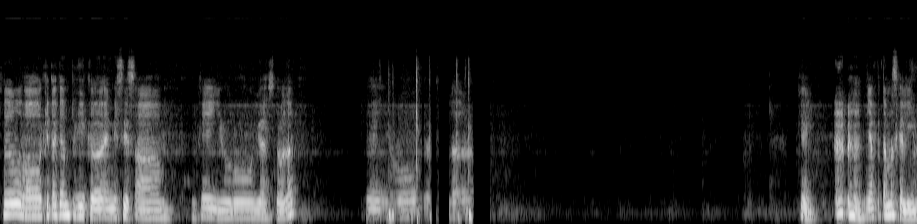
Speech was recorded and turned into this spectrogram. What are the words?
So uh, kita akan pergi ke analysis um, okay, euro US dollar. Okay, euro US dollar. Okay, yang pertama sekali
